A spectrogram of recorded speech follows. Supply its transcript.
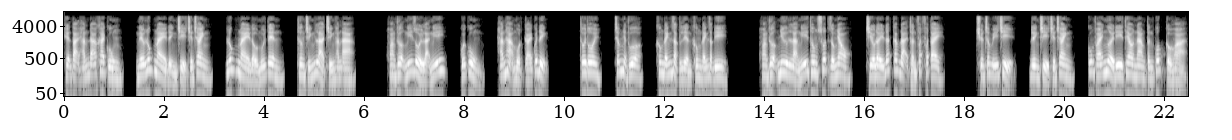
hiện tại hắn đã khai cung, nếu lúc này đình chỉ chiến tranh, lúc này đầu mũi tên, thương chính là chính hắn A. Hoàng thượng nghĩ rồi lại nghĩ, cuối cùng, hắn hạ một cái quyết định. Thôi thôi, chấm nhận thua, không đánh giặc liền không đánh giặc đi. Hoàng thượng như là nghĩ thông suốt giống nhau, chiều đầy đất các đại thần phất phất tay. Truyền châm ý chỉ, đình chỉ chiến tranh, cũng phái người đi theo Nam Tân Quốc cầu hòa.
